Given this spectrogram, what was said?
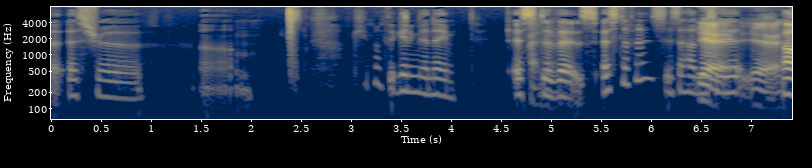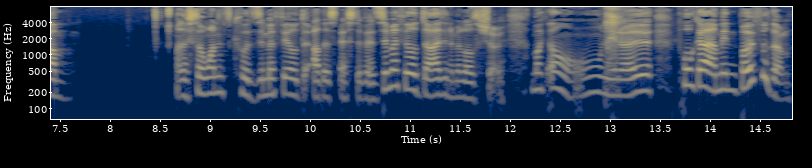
uh, Estra, um, I keep on forgetting their name. Estevez. Estevez? Is that how you say it? yeah. Um, so one's called Zimmerfield, the other's Estevez. Zimmerfield dies in the middle of the show. I'm like, oh, you know, poor guy. I mean, both of them,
